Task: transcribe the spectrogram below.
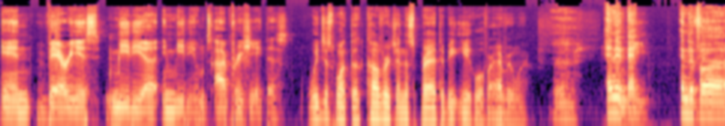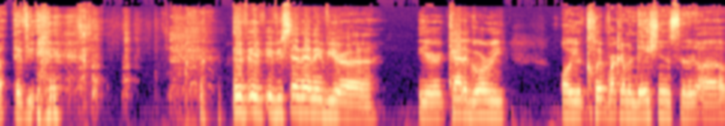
in various media and mediums. I appreciate this. We just want the coverage and the spread to be equal for everyone. And if Indeed. and if uh if you if, if if you send any of your uh your category or your clip recommendations to the uh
